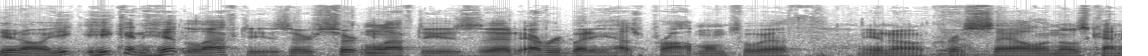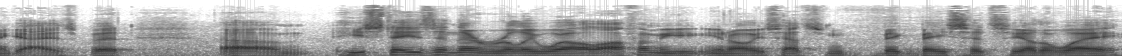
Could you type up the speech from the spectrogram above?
you know, he, he can hit lefties. There's certain lefties that everybody has problems with. You know, Chris yeah. Sale and those kind of guys, but. Um, he stays in there really well off him. He, you know, he's had some big base hits the other way.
